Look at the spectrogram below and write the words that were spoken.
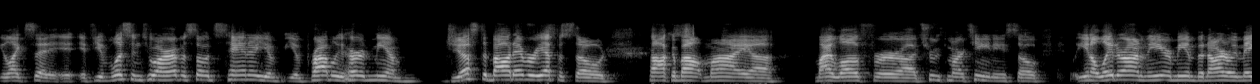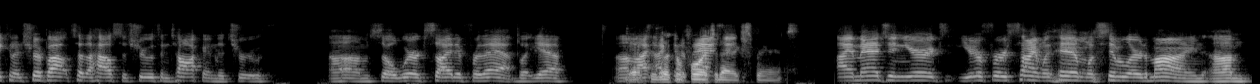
like I said, if you've listened to our episodes, Tanner, you've you've probably heard me on just about every episode talk about my uh, my love for uh, Truth Martini. So you know, later on in the year, me and Bernard will be making a trip out to the House of Truth and talking the truth. Um, so we're excited for that. But yeah, um, yeah, I, looking forward imagine, to that experience. I imagine your your first time with him was similar to mine. Um,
